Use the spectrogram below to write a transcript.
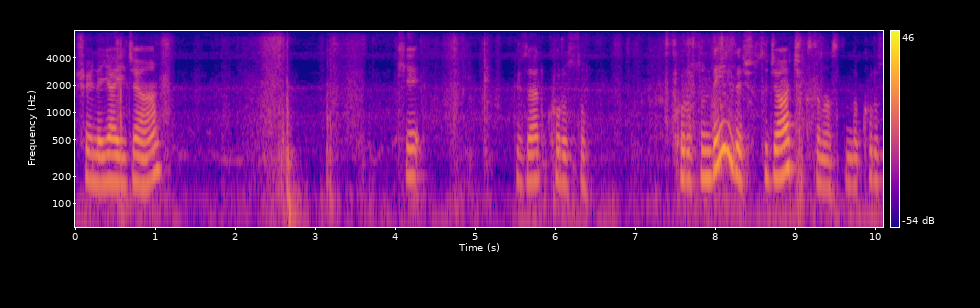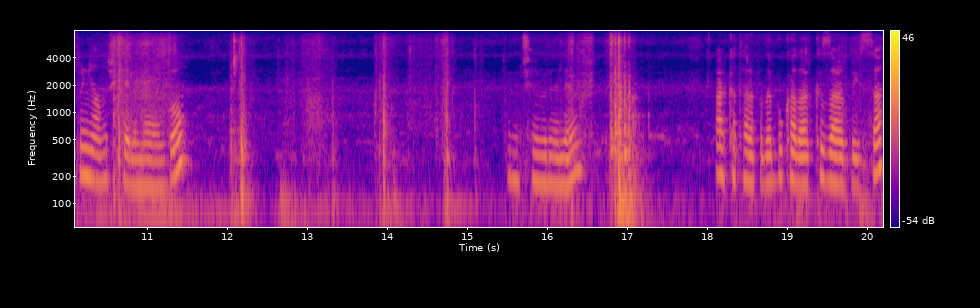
Şöyle yayacağım. Ki güzel kurusun. Kurusun değil de şu sıcağı çıksın aslında. Kurusun yanlış kelime oldu. Bunu çevirelim. Arka tarafı da bu kadar kızardıysa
